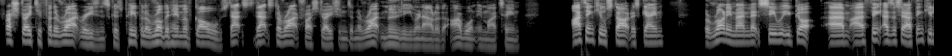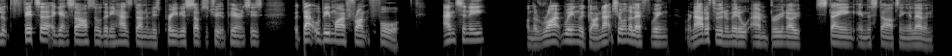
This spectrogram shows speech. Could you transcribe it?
frustrated for the right reasons because people are robbing him of goals. That's that's the right frustrations and the right moody Ronaldo that I want in my team. I think he'll start this game. But Ronnie, man, let's see what you've got. Um, I think, as I say, I think he looked fitter against Arsenal than he has done in his previous substitute appearances. But that would be my front four: Antony on the right wing with Garnacho on the left wing, Ronaldo through the middle, and Bruno staying in the starting eleven.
